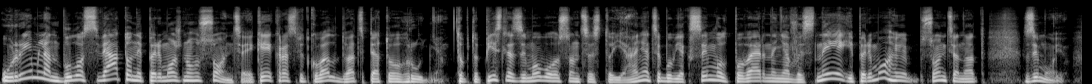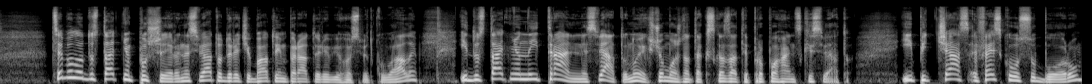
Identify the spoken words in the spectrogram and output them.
у римлян було свято непереможного сонця, яке якраз святкували 25 грудня. Тобто після зимового сонцестояння це був як символ повернення весни і перемоги сонця над зимою. Це було достатньо поширене свято. До речі, багато імператорів його святкували, і достатньо нейтральне свято, ну якщо можна так сказати, про поганське свято. І під час Ефеського собору,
